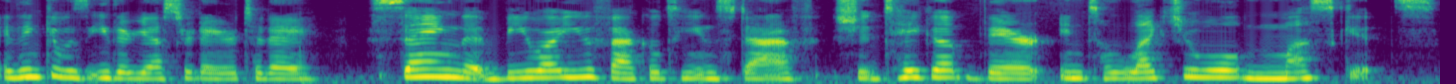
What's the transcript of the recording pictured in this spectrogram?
I think it was either yesterday or today, saying that BYU faculty and staff should take up their intellectual muskets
